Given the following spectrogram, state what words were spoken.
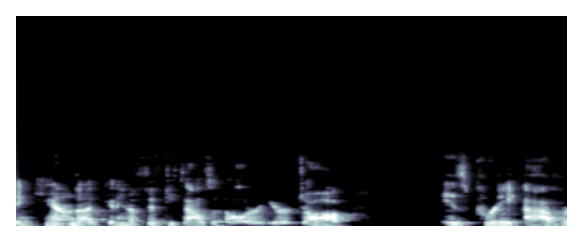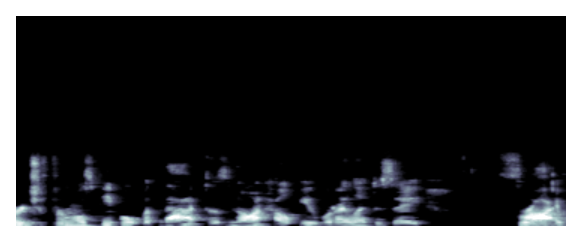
in Canada, getting a fifty thousand dollar a year job is pretty average for most people, but that does not help you, what I like to say, thrive.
